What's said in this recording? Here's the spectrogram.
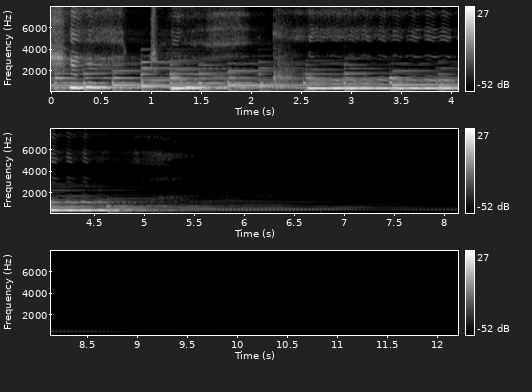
一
